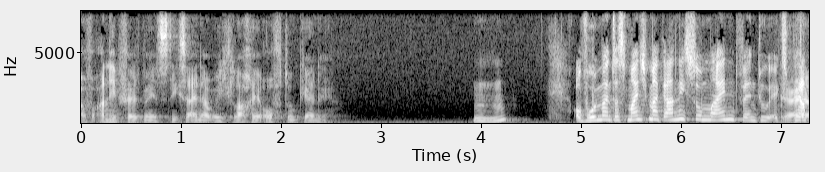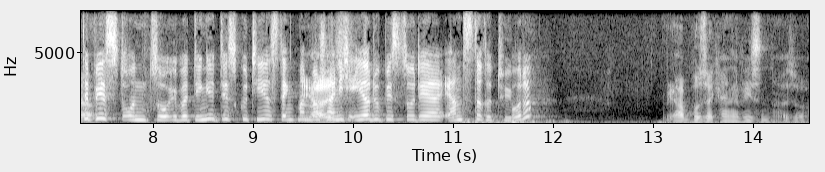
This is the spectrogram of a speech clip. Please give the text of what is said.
Auf Anhieb fällt mir jetzt nichts ein, aber ich lache oft und gerne. Obwohl man das manchmal gar nicht so meint, wenn du Experte ja. bist und so über Dinge diskutierst, denkt man Ja, wahrscheinlich eher, du bist so der ernstere Typ, oder? Ja, muss ja keiner wissen. Also,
